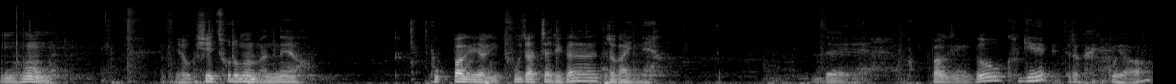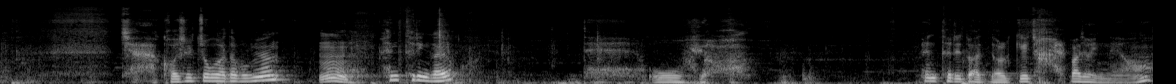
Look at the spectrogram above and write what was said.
우후. 역시 투룸은 맞네요. 붙박이장이 두 자짜리가 들어가 있네요. 네. 붙박이장도 크게 들어가 있고요. 자, 거실 쪽으로 가다 보면 음, 팬트리인가요? 네. 오우야. 팬트리도 아주 넓게 잘 빠져 있네요.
